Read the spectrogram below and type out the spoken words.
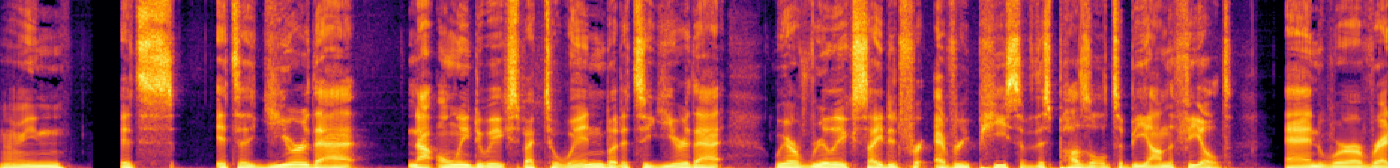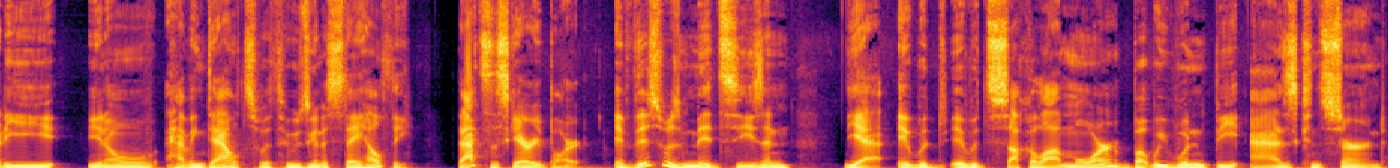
I mean, it's, it's a year that not only do we expect to win, but it's a year that we are really excited for every piece of this puzzle to be on the field. And we're already, you know, having doubts with who's going to stay healthy. That's the scary part. If this was mid-season, yeah, it would it would suck a lot more, but we wouldn't be as concerned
